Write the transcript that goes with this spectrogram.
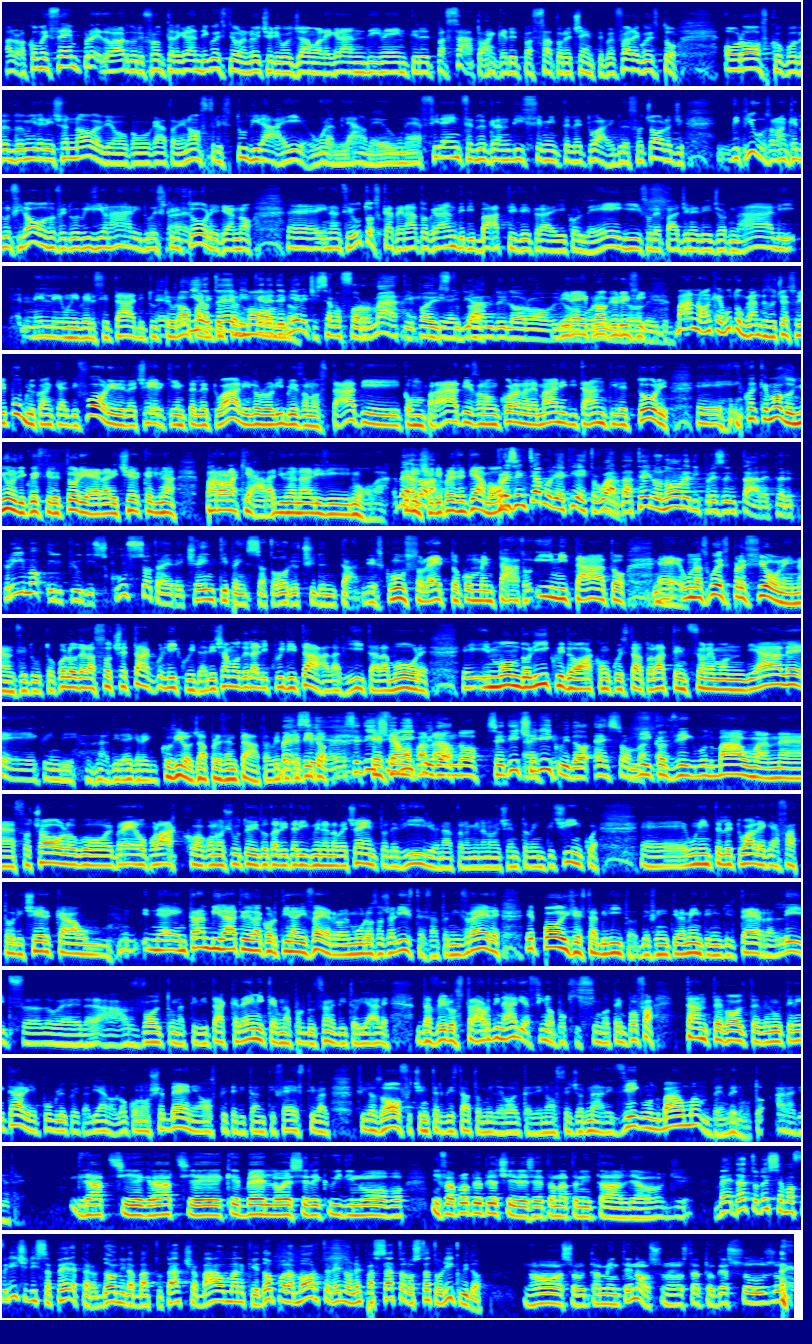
Allora, come sempre, Edoardo, di fronte alle grandi questioni, noi ci rivolgiamo alle grandi menti del passato, anche del passato recente. Per fare questo oroscopo del 2019 abbiamo convocato nei nostri studi RAI, una a Milano e una a Firenze, due grandissimi intellettuali, due sociologi, di più, sono anche due filosofi, due visionari, due scrittori che hanno eh, innanzitutto scatenato grandi dibattiti tra i colleghi, sulle pagine dei giornali, nelle università di tutta Europa, Io, di te, tutto il Michele mondo. De Mieri ci siamo formati Eh, poi studiando i loro i loro proprio libri. Ma hanno anche avuto un grande successo di pubblico, anche al di fuori delle cerchie intellettuali. I loro libri sono stati comprati, sono ancora nelle mani di tanti lettori e in qualche modo ognuno di questi lettori è alla ricerca di una parola chiara, di un'analisi nuova. Beh, Che dici, allora, li presentiamo? Presentiamoli a Pietro. Guarda, a te l'onore di presentare per primo il più discusso tra i recenti pensatori occidentali. Discusso, letto, commentato, imitato, Mm. è una sua espressione innanzitutto, quello della società liquida, diciamo della liquidità, la vita, l'amore. E Il mondo liquido ha conquistato l'attenzione mondiale e quindi no, direi che così l'ho già presentato, avete Beh, capito sì, eh, se che dici stiamo liquido, parlando... se dici Eh, liquido, eh, insomma, Dico eh, Zygmunt Bauman, eh, sociologo ebreo polacco, ha conosciuto i totalitarismi nel Novecento, l'esilio, è nato nel 1925, eh, un intellettuale che ha fatto ricerca un- entrambi i lati della cortina di ferro, il muro socialista è stato in Israele e poi si è stabilito definitivamente in Inghilterra, a Leeds, dove ha svolto un'attività accademica e una produzione editoriale davvero straordinaria fino a pochissimo tempo fa. Tante volte è venuto in Italia, il pubblico italiano lo conosce bene, ospite di tanti festival filosofici, intervistato mille volte dai nostri giornali. Zygmunt Bauman, benvenuto a Radio 3. Grazie, grazie, che bello essere qui di nuovo. Mi fa proprio piacere essere tornato in Italia oggi. Beh, tanto noi siamo felici di sapere, perdoni la battutaccia Bauman, che dopo la morte lei non è passato allo stato liquido. No, assolutamente no, sono allo stato gassoso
